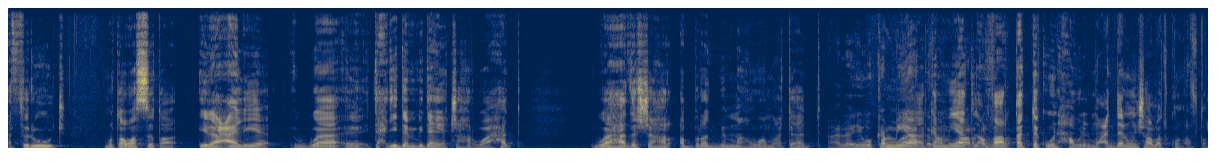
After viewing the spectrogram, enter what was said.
الثلوج متوسطة إلى عالية وتحديدا بداية شهر واحد. وهذا الشهر أبرد مما هو معتاد. عليه وكميات وكميات الأمطار قد تكون حول المعدل وإن شاء الله تكون أفضل.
